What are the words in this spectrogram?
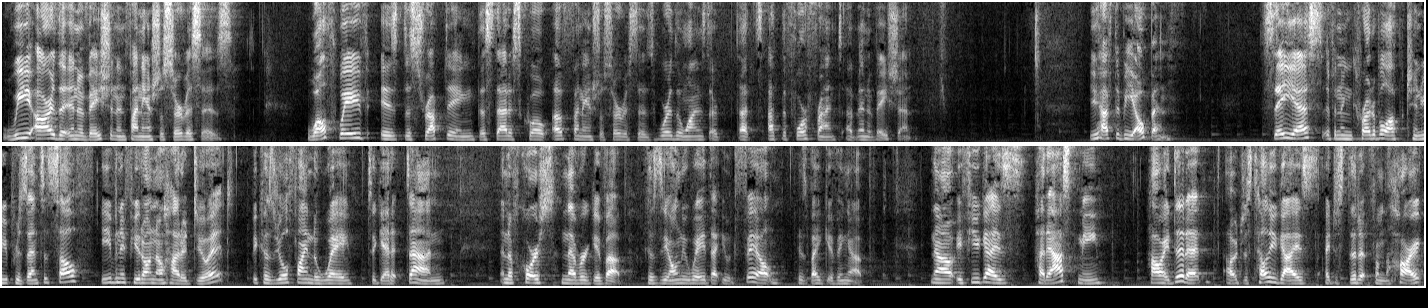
we are the innovation in financial services. WealthWave is disrupting the status quo of financial services. We're the ones that, that's at the forefront of innovation. You have to be open. Say yes if an incredible opportunity presents itself, even if you don't know how to do it, because you'll find a way to get it done. And of course, never give up, because the only way that you would fail is by giving up. Now, if you guys had asked me how I did it, I would just tell you guys I just did it from the heart.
